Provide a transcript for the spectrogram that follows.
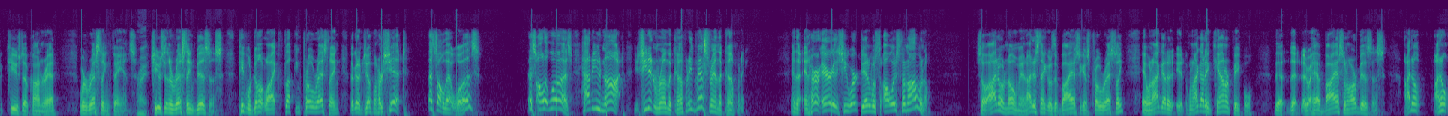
accused of, Conrad, we're wrestling fans. Right. She was in the wrestling business. People don't like fucking pro wrestling. They're going to jump on her shit. That's all that was. That's all it was. How do you not? She didn't run the company. Vince ran the company. And, the, and her area that she worked in was always phenomenal. So I don't know, man. I just think it was a bias against pro wrestling. And when I got to when I got to encounter people that, that that have bias in our business, I don't I don't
